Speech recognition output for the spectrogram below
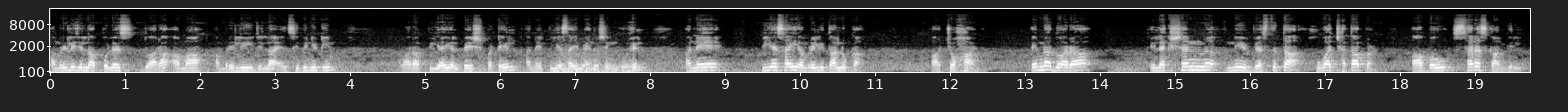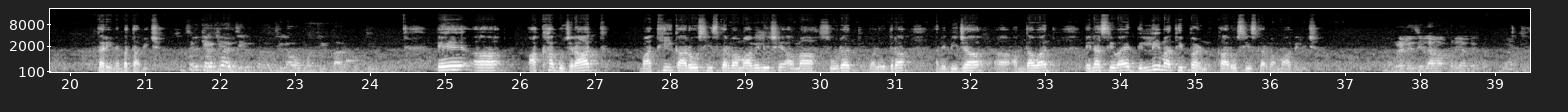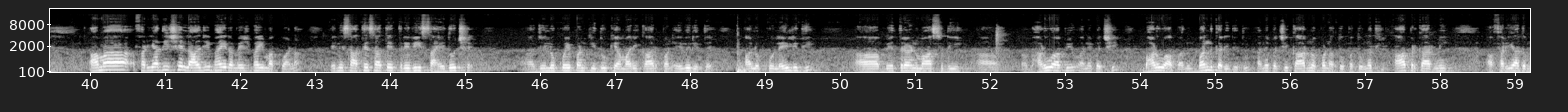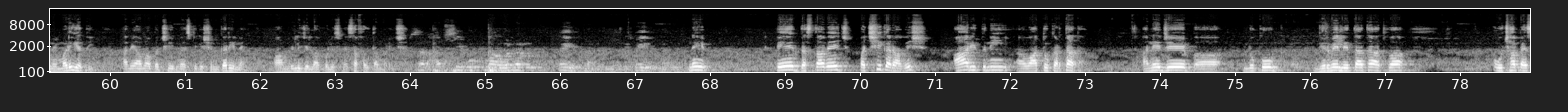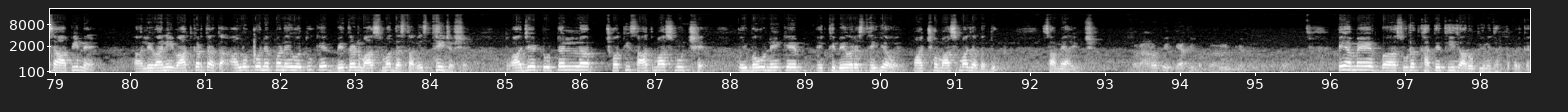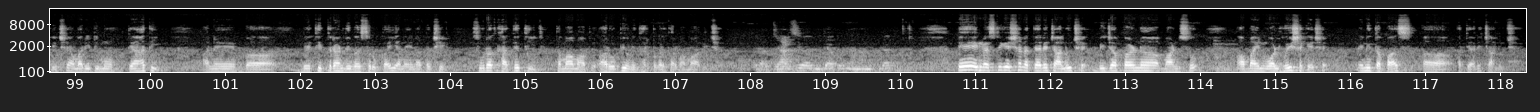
અમરેલી જિલ્લા પોલીસ દ્વારા આમાં અમરેલી જિલ્લા એલસીબીની ટીમ અમારા પીઆઈ અલ્પેશ પટેલ અને પીએસઆઈ મહેન્દ્રસિંહ ગોહિલ અને પીએસઆઈ અમરેલી તાલુકા ચૌહાણ એમના દ્વારા ઇલેક્શનની વ્યસ્તતા હોવા છતાં પણ આ બહુ સરસ કામગીરી કરીને બતાવી છે? એ આખા આખા ગુજરાતમાંથી કારો સીઝ કરવામાં આવેલી છે. આમાં સુરત વડોદરા અને બીજા અમદાવાદ એના સિવાય દિલ્હીમાંથી પણ કારો સીઝ કરવામાં આવેલી છે. આમાં ફરિયાદી છે લાલજીભાઈ રમેશભાઈ મકવાણા. એની સાથે સાથે ત્રેવીસ સાહેદો છે. જે લોકોએ પણ કીધું કે અમારી કાર પણ એવી રીતે આ લોકો લઈ લીધી. બે ત્રણ માસ સુધી ભાડું આપ્યું અને પછી ભાડું આપવાનું બંધ કરી દીધું અને પછી કારનો પણ અતુપતું નથી. આ પ્રકારની ફરિયાદ અમને મળી હતી અને આમાં પછી ઇન્વેસ્ટિગેશન કરીને અમરેલી જિલ્લા પોલીસને સફળતા મળી છે? નહીં એ દસ્તાવેજ પછી કરાવીશ. આ રીતની વાતો કરતા હતા. અને જે લોકો ગીરવે લેતા હતા અથવા ઓછા પૈસા આપીને લેવાની વાત કરતા હતા આ લોકોને પણ એવું હતું કે બે ત્રણ માસમાં દસ્તાવેજ થઈ જશે. તો આજે ટોટલ છથી સાત માસનું છે. કોઈ બહુ નહીં કે એકથી બે વર્ષ થઈ ગયા હોય પાંચ છ માસમાં જ આ બધું સામે આવ્યું છે. આરોપી ક્યાંથી એ અમે સુરત ખાતેથી જ આરોપીઓની ધરપકડ કરી છે. અમારી ટીમો ત્યાં હતી અને બેથી ત્રણ દિવસ રોકાઈ અને એના પછી સુરત ખાતેથી જ તમામ આરોપીઓની ધરપકડ કરવામાં આવી છે. એ ઇન્વેસ્ટિગેશન અત્યારે ચાલુ છે. બીજા પણ માણસો આમાં ઇન્વોલ્વ હોઈ શકે છે. એની તપાસ અત્યારે ચાલુ છે.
